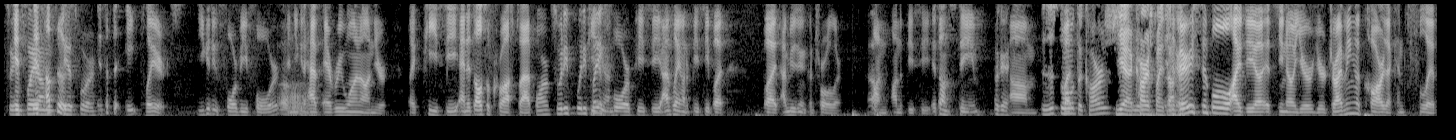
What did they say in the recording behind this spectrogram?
so you can it's play it's on up to PS4. it's up to eight players. You could do four v four, and you can oh. have everyone on your like PC, and it's also cross platform. So what are you what are you playing on? PS4, PC. I'm playing on a PC, but but I'm using a controller Oh. On on the PC. It's on Steam. Okay. Um, is this the But- one with the cars? Yeah, Cars playing It's a very simple idea. It's you know you're you're driving a car that can flip,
